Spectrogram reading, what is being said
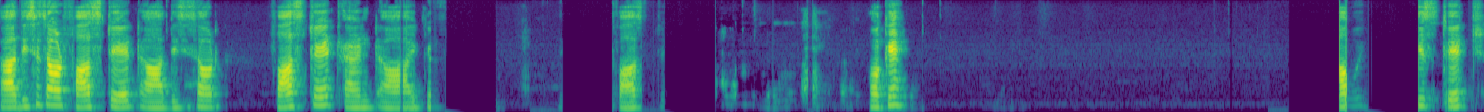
uh, this is our first state. uh, this is our first rate and uh, you can fast okay. Now we this state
